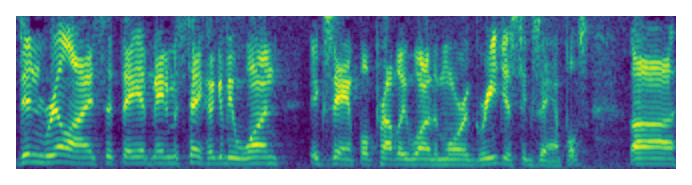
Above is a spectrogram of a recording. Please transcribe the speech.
didn't realize that they had made a mistake. I'll give you one example, probably one of the more egregious examples. Uh,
